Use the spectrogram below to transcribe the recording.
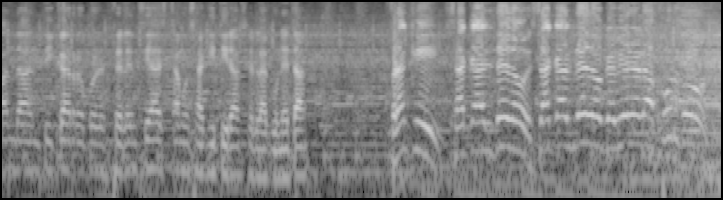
Banda anticarro por excelencia, estamos aquí tirados en la cuneta. Frankie, saca el dedo, saca el dedo que viene la furgo.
